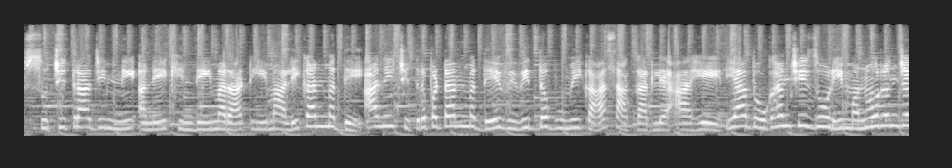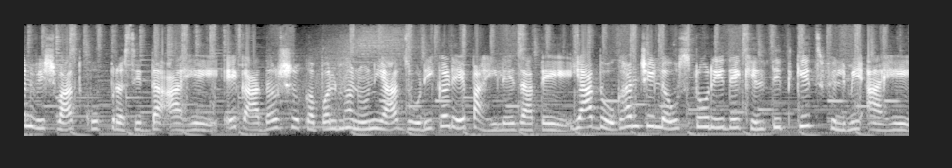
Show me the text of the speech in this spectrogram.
सुचित्राजींनी अनेक हिंदी मराठी मालिकांमध्ये आणि चित्रपटांमध्ये विविध भूमिका साकारल्या आहेत. या दोघांची जोडी मनोरंजन विश्वात खूप प्रसिद्ध आहे. एक आदर्श कपल म्हणून या जोडीकडे पाहिले जाते. या दोघांची लव्ह स्टोरी देखील तितकीच फिल्मी आहे.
